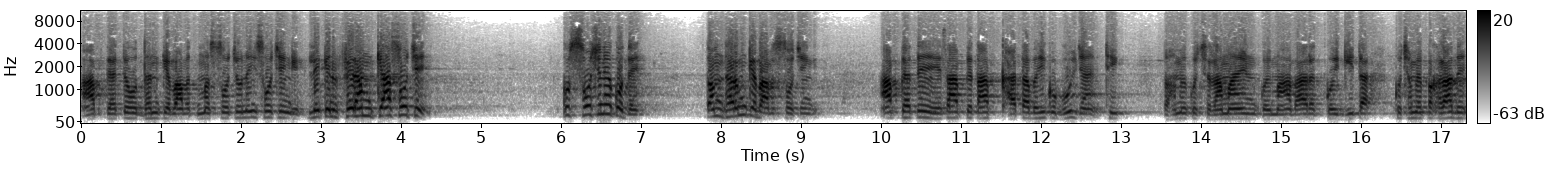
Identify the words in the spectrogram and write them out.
आप कहते हो, धन के बाबत मत सोचो, नहीं सोचेंगे। लेकिन फिर हम क्या सोचे? कुछ सोचने को दें तो हम धर्म के बाबत सोचेंगे। आप कहते हैं, हिसाब किताब खाता बही को भूल जाएँ, ठीक। तो हमें कुछ रामायण, कोई महाभारत, कोई गीता कुछ हमें पकड़ा दे।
